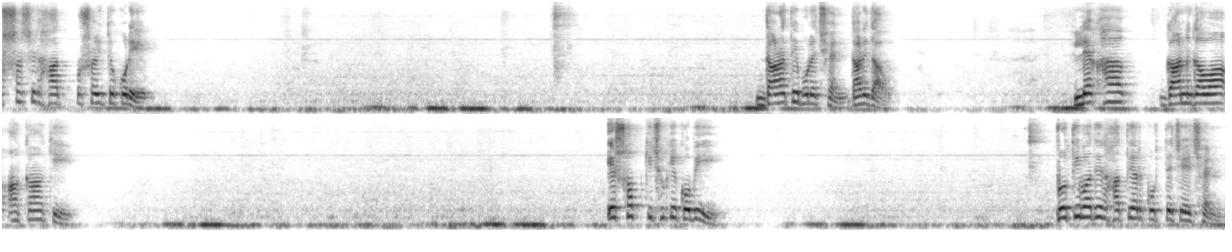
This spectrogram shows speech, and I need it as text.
আশ্বাসের হাত প্রসারিত করে দাঁড়াতে বলেছেন, দাঁড়িয়ে দাও। লেখা, গান গাওয়া, আঁকা, আঁকি। এসব কিছুকে কবি প্রতিবাদের হাতিয়ার করতে চেয়েছেন।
